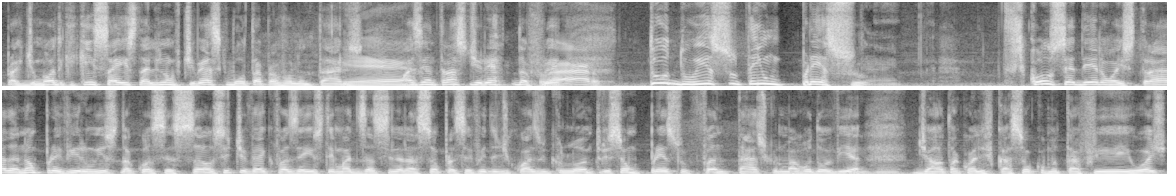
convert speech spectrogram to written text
Para de modo que quem saísse dali não tivesse que voltar para voluntários, é. mas entrasse direto da frente. Claro. Tudo isso tem um preço. É. Concederam a estrada, não previram isso na concessão. Se tiver que fazer isso, tem uma desaceleração para ser feita de quase um quilômetro. Isso é um preço fantástico numa rodovia uhum. de alta qualificação como está a Freeway hoje.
